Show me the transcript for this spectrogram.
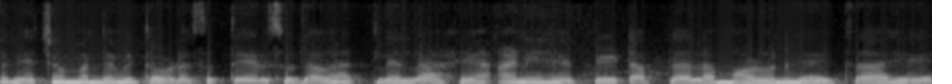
तर याच्यामध्ये मी थोडंसं तेलसुद्धा घातलेलं आहे आणि हे पीठ आपल्याला मळून घ्यायचं आहे.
